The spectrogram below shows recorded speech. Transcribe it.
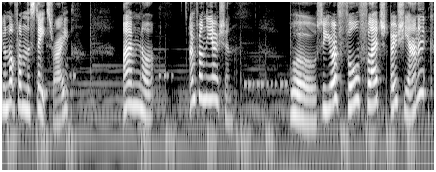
you're not from the States, right? I'm not. I'm from the ocean. Whoa, so you're a full-fledged oceanic?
